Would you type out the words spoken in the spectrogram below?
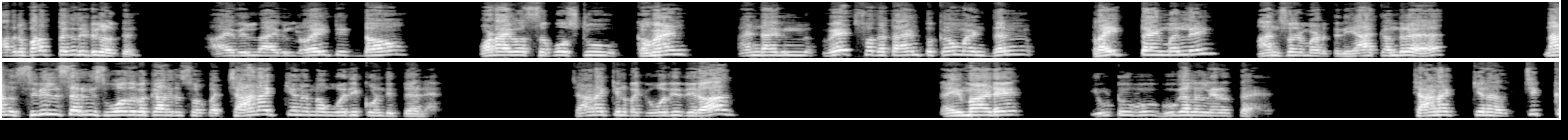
ಅದನ್ನ ಬರ ತೆಗೆದಿಟ್ಕೊಳ್ತೇನೆ I will I will write it down what I was suppose to comment and I will wait for the time to come and then right time ಅಲ್ಲಿ ಆನ್ಸರ್ ಮಾಡ್ತೀನಿ. ಯಾಕಂದ್ರೆ ನಾನು ಸಿವಿಲ್ ಸರ್ವಿಸ್ ಓದಬೇಕಾದ್ರೆ ಸ್ವಲ್ಪ ಚಾಣಕ್ಯನನ್ನ ಓದಿಕೊಂಡಿದ್ದೇನೆ. ಚಾಣಕ್ಯನ ಬಗ್ಗೆ ಓದಿದ್ದೀರಾ? ದಯಮಾಡಿ ಯೂಟ್ಯೂಬ್ ಗೂಗಲ್ ಅಲ್ಲಿ ಇರುತ್ತೆ. ಚಾಣಕ್ಯನ ಚಿಕ್ಕ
